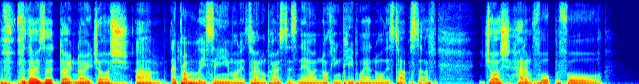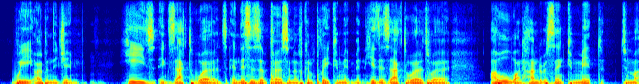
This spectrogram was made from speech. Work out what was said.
for those that don't know Josh, um, they probably see him on eternal posters now and knocking people out and all this type of stuff. Josh hadn't fought before we opened the gym. His exact words, and this is a person of complete commitment. His exact words were, "I will 100% commit to my,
